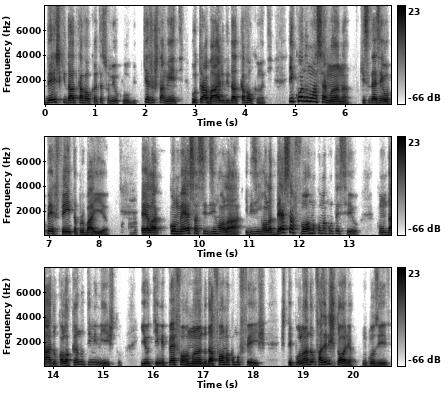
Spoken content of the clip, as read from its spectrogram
desde que Dado Cavalcante assumiu o clube, que é justamente o trabalho de Dado Cavalcante. E quando numa semana que se desenhou perfeita para o Bahia, ela começa a se desenrolar e desenrola dessa forma como aconteceu, com Dado colocando o time misto e o time performando da forma como fez, estipulando, fazendo história, inclusive,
